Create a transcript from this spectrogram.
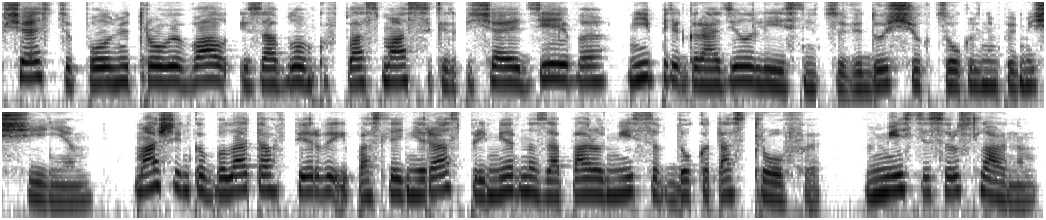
К счастью, полуметровый вал из обломков пластмассы, кирпича и дерева не перегородил лестницу, ведущую к цокольным помещениям. Машенька была там в первый и последний раз примерно за пару месяцев до катастрофы, вместе с Русланом.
